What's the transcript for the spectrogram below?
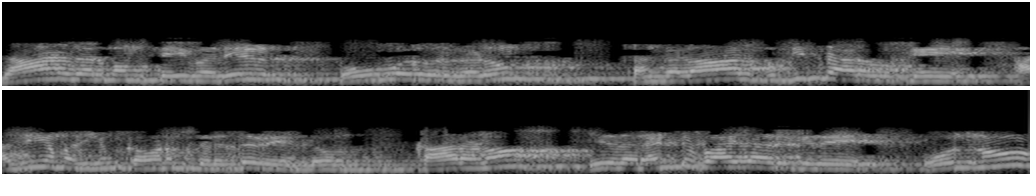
தான தர்மம் செய்வதில் ஒவ்வொருவர்களும் தங்களால் முடிந்த அளவுக்கு அதிகம் அதிகம் கவனம் செலுத்த வேண்டும். காரணம் இதுல ரெண்டு பாய்தா இருக்குது. ஒன்னும்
